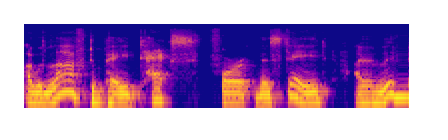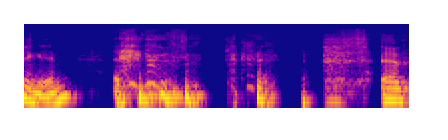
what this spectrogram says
I would love to pay tax for the state I'm living in. Uh,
